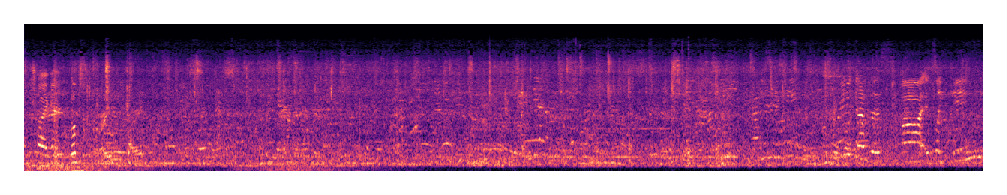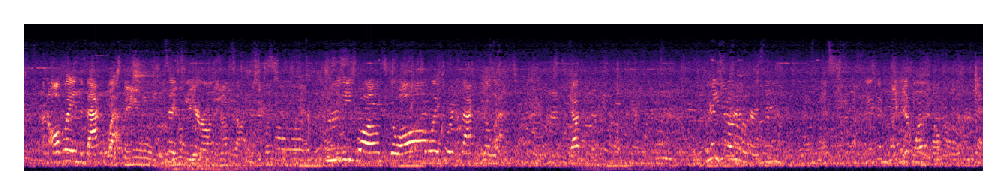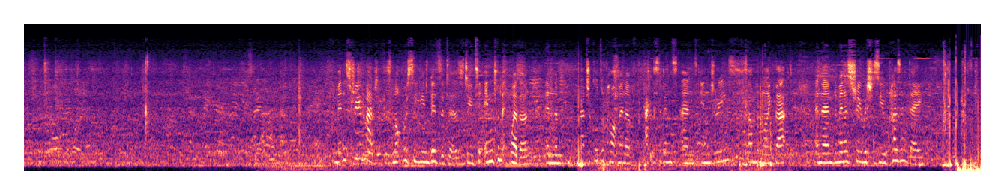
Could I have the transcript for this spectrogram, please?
have to try again. Oops. Sorry. Sorry. Uh, it's like in and all the way in the back left. On the. Uh, through these walls, go all the way towards the back and go left. Yep. We're gonna do it the Ministry of Magic is not receiving visitors due to inclement weather in the Magical Department of Accidents and Injuries, something like that. And then the Ministry wishes you a pleasant day.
